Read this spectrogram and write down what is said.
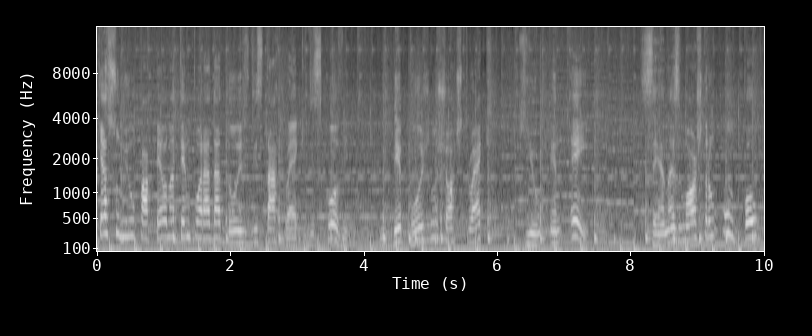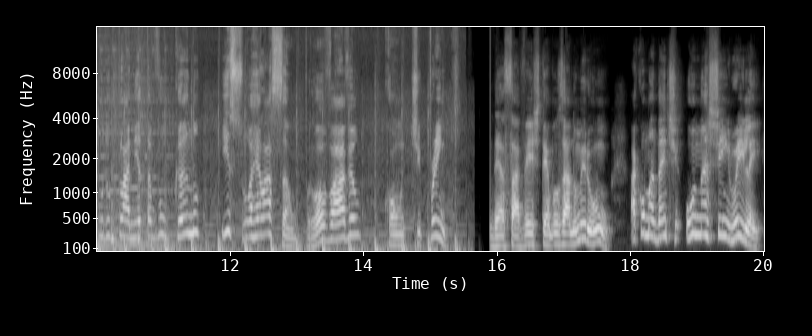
que assumiu o papel na temporada 2 de Star Trek Discovery e depois no short track Q&A. Cenas mostram um pouco do planeta Vulcano e sua relação provável com T'Pring. Dessa vez temos a número 1, um, a comandante Una Shin Riley,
